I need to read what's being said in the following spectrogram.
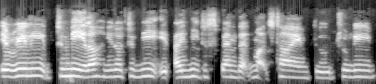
it really to me, you know, to me it I need to spend that much time to truly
